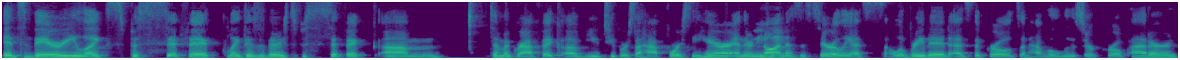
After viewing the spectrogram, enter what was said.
it's very like specific. Like there's a very specific um, demographic of YouTubers that have 4C hair, and they're mm-hmm. not necessarily as celebrated as the girls that have a looser curl pattern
